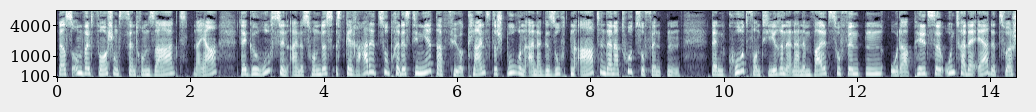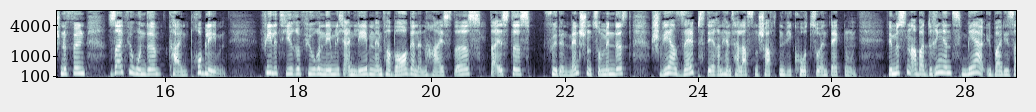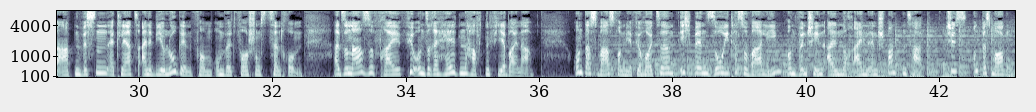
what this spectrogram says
Das Umweltforschungszentrum sagt, naja, der Geruchssinn eines Hundes ist geradezu prädestiniert dafür, kleinste Spuren einer gesuchten Art in der Natur zu finden. Denn Kot von Tieren in einem Wald zu finden oder Pilze unter der Erde zu erschnüffeln, sei für Hunde kein Problem. Viele Tiere führen nämlich ein Leben im Verborgenen, heißt es. Da ist es, für den Menschen zumindest, schwer selbst deren Hinterlassenschaften wie Kot zu entdecken. Wir müssen aber dringend mehr über diese Arten wissen, erklärt eine Biologin vom Umweltforschungszentrum. Also Nase frei für unsere heldenhaften Vierbeiner. Und das war's von mir für heute. Ich bin Zoe Tassovali und wünsche Ihnen allen noch einen entspannten Tag. Tschüss und bis morgen.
